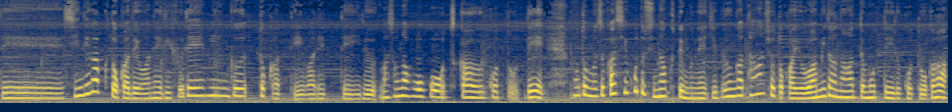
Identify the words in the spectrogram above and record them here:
で心理学とかではねリフレーミングとかって言われている、まあ、そんな方法を使うことで本当難しいことしなくてもね自分が短所とか弱みだなって思っていることが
